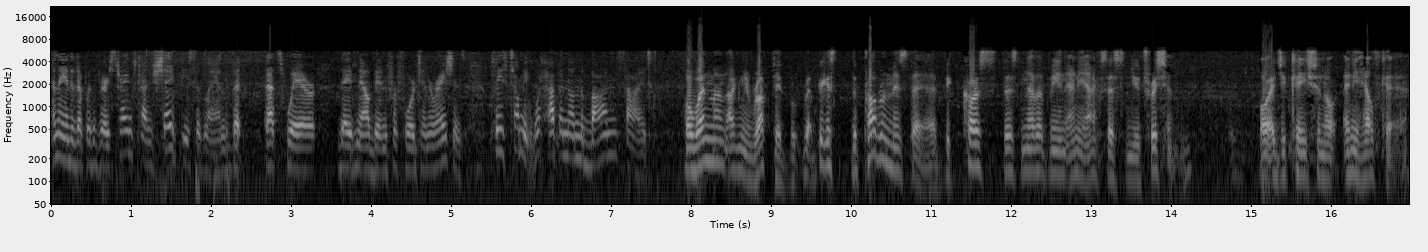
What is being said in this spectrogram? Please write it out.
And they ended up with a very strange kind of shaped piece of land, but that's where they've now been for four generations. Please tell me, what happened on the Ban side? Well, when Mount Agung erupted, because the problem is there, because there's never been any access to nutrition or education or any healthcare,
